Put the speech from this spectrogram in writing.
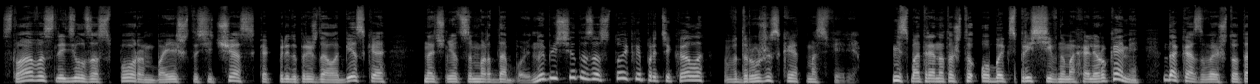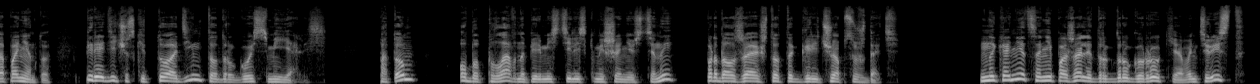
Слава следил за спором, боясь, что сейчас, как предупреждала Беска, начнется мордобой, но беседа за стойкой протекала в дружеской атмосфере. Несмотря на то, что оба экспрессивно махали руками, доказывая что-то оппоненту, периодически то один, то другой смеялись. Потом оба плавно переместились к мишенью стены, продолжая что-то горячо обсуждать. Наконец они пожали друг другу руки, авантюрист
